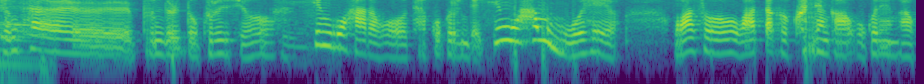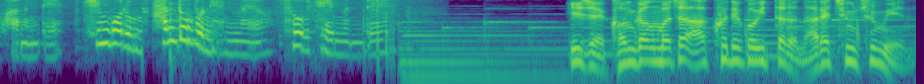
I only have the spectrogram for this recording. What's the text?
경찰 분들도 그러죠. 신고하라고 자꾸 그러는데 신고하면 뭐해요? 와서 왔다가 그냥 가고 그냥 가고 하는데 신고를 한두 번 했나요? 수없이 했는데 이제 건강마저 악화되고 있다는 아래층 주민.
